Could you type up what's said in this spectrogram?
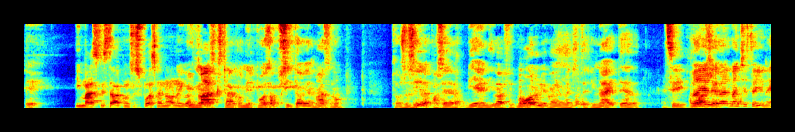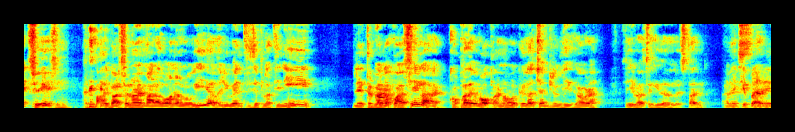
Sí. Y más que estaba con su esposa, ¿no? No iba Y más que estaba con mi esposa, pues sí, todavía más, ¿no? Entonces sí, la pasé bien, iba al fútbol, iba al Manchester United. Sí. al ¿Todavía le va al Manchester United? Sí, sí. Al, al Barcelona de Maradona lo vi, a la Juventus de Platini. Le tocó. Bueno, jugar sí en la Copa de Europa, ¿no? Porque es la Champions League ahora. Sí, iba seguido al estadio. A ver, Qué padre.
